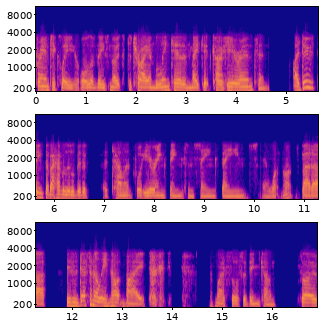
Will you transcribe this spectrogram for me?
frantically all of these notes to try and link it and make it coherent and I do think that I have a little bit of a talent for hearing things and seeing themes and whatnot. But uh, this is definitely not my my source of income. So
